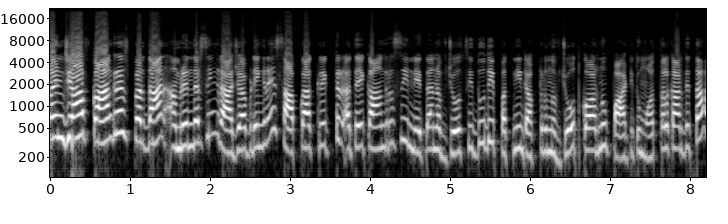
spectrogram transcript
ਪੰਜਾਬ ਕਾਂਗਰਸ ਪ੍ਰਧਾਨ ਅਮਰਿੰਦਰ ਸਿੰਘ ਰਾਜਾ ਬੜਿੰਗ ਨੇ ਸਾਬਕਾ ਕ੍ਰਿਕਟਰ ਅਤੇ ਕਾਂਗਰਸੀ ਨੇਤਾ ਨਵਜੋਤ ਸਿੱਧੂ ਦੀ ਪਤਨੀ ਡਾਕਟਰ ਨਵਜੋਤ ਕੌਰ ਨੂੰ ਪਾਰਟੀ ਤੋਂ ਮੁਅੱਤਲ ਕਰ ਦਿੱਤਾ।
